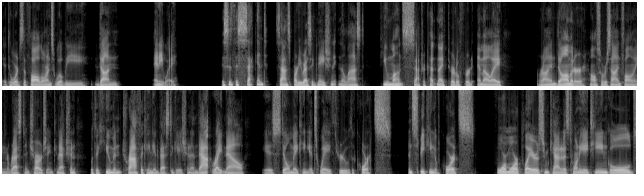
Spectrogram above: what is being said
eh, towards the fall, Lawrence will be done anyway. This is the second Sask Party resignation in the last few months after Cut Knife Turtleford MLA Ryan Domotor also resigned following an arrest and charge in connection with a human trafficking investigation. And that right now is still making its way through the courts. And speaking of courts, four more players from Canada's 2018 gold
